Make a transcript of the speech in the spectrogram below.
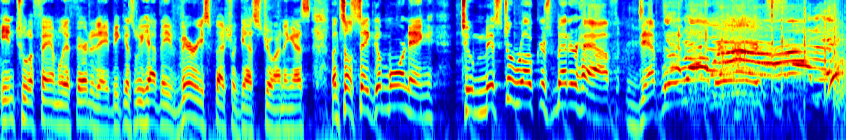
into a family affair today because we have a very special guest joining us. Let's all say good morning to Mr. Roker's better half, Deborah Roberts.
